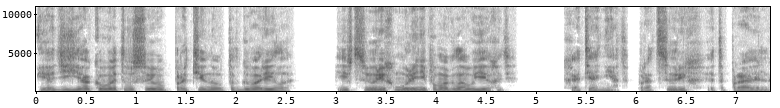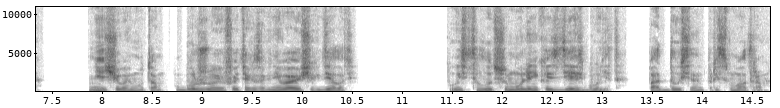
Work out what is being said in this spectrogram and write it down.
И Одиякову этого своего противного подговорила. И в Цюрих Муле не помогла уехать. Хотя нет, про Цюрих это правильно. Нечего ему там, у буржуев этих загнивающих, делать. Пусть лучше Муленька здесь будет, под Дусиным присмотром.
